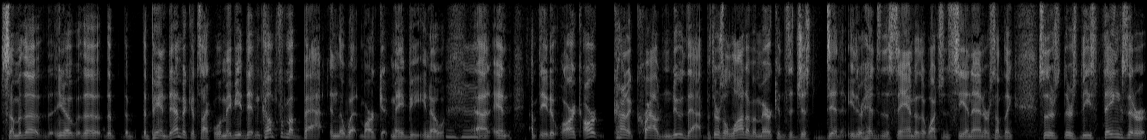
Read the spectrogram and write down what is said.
some of the you know the, the, the the pandemic. It's like well, maybe it didn't come from a bat in the wet market. Maybe you know, mm-hmm. uh, and you know, our our kind of crowd knew that, but there's a lot of Americans that just didn't. Either heads in the sand or they're watching CNN or something. So there's there's these things that are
